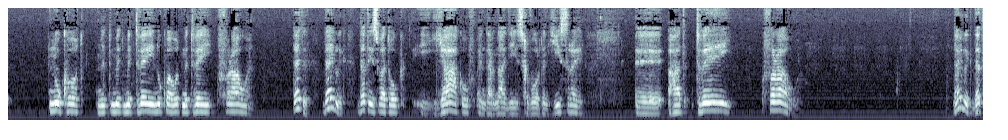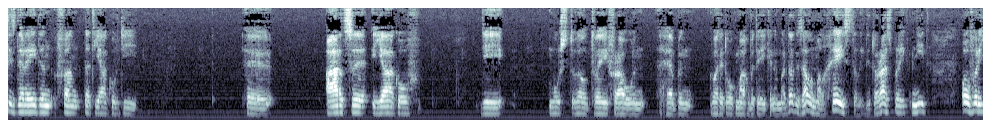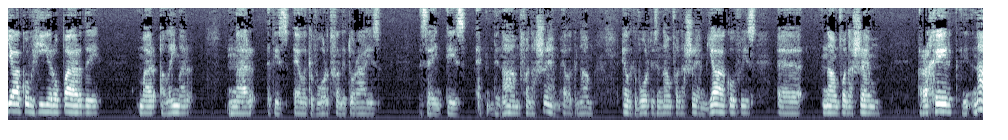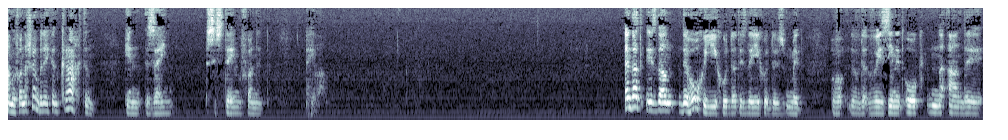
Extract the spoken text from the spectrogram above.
Nukwot, met, met, twee Nukwaot, met twee vrouwen. Dat is duidelijk. Dat is wat ook Jacob, en daarna die is geworden Israël, uh, had twee vrouwen. Duidelijk, dat is de reden van dat Jacob die uh, aardse Jacob, die moest wel twee vrouwen hebben, wat het ook mag betekenen, maar dat is allemaal geestelijk. De Torah spreekt niet over Jacob hier op aarde, maar alleen maar naar, het is elke woord van de Torah is, zijn, is de naam van Hashem, elke naam, elke woord is een naam van Hashem, Jacob is uh, naam van Hashem, Rachel, namen van Hashem betekent krachten in zijn systeem van het heelal. En dat is dan de hoge jichud, dat is de jichud, dus met, we zien het ook aan de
